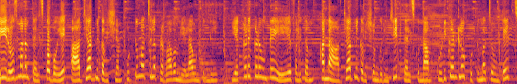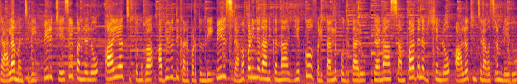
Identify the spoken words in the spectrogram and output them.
ఈ రోజు మనం తెలుసుకోబోయే ఆధ్యాత్మిక విషయం పుట్టుమచ్చల ప్రభావం ఎలా ఉంటుంది ఎక్కడెక్కడ ఉంటే ఏ ఏ ఫలితం అన్న ఆధ్యాత్మిక విషయం గురించి తెలుసుకుందాం. కుడికంట్లో పుట్టుమచ్చ ఉంటే చాలా మంచిది. మీరు చేసే పనులలో ఆయా చిత్తముగా అభివృద్ధి కనపడుతుంది. మీరు శ్రమ పడిన దానికన్నా ఎక్కువ ఫలితాలను పొందుతారు. ధన సంపాదన విషయంలో ఆలోచించిన అవసరం లేదు.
